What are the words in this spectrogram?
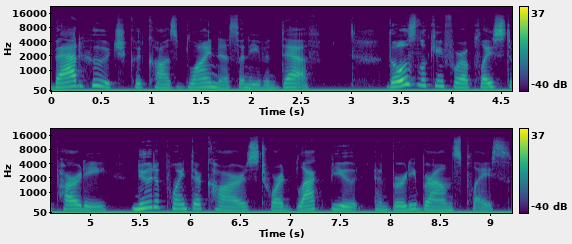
Bad hooch could cause blindness and even death. Those looking for a place to party knew to point their cars toward Black Butte and Bertie Brown's place.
